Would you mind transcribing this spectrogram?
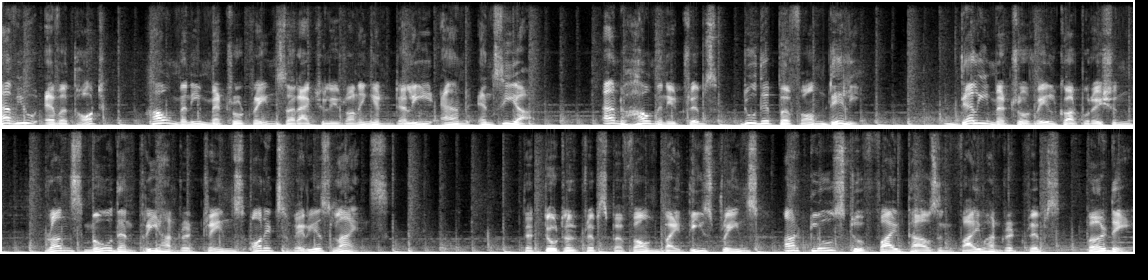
Have you ever thought how many metro trains are actually running in Delhi and NCR? And how many trips do they perform daily? Delhi Metro Rail Corporation runs more than 300 trains on its various lines. The total trips performed by these trains are close to 5,500 trips per day.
